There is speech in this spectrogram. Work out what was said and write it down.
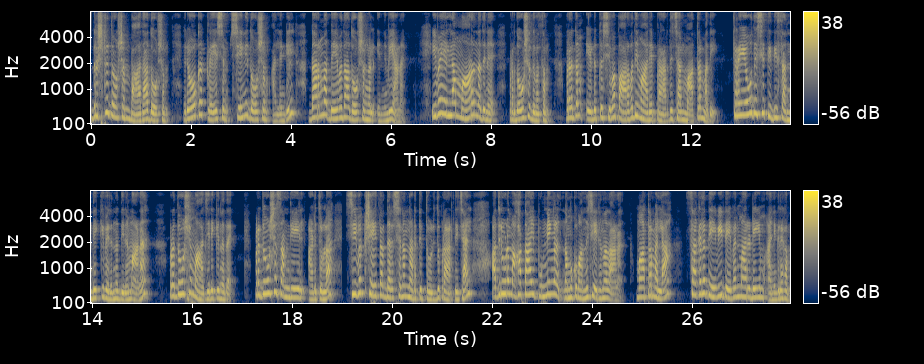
ദൃഷ്ടിദോഷം ബാധാദോഷം രോഗക്ലേശം ശനിദോഷം അല്ലെങ്കിൽ ധർമ്മദേവതാദോഷങ്ങൾ എന്നിവയാണ്. ഇവയെല്ലാം മാറുന്നതിന് പ്രദോഷ ദിവസം വ്രതം എടുത്ത് ശിവപാർവതിമാരെ പ്രാർത്ഥിച്ചാൽ മാത്രം മതി. ത്രയോദശി തിഥി സന്ധ്യയ്ക്ക് വരുന്ന ദിനമാണ് പ്രദോഷം ആചരിക്കുന്നത്. പ്രദോഷ സന്ധ്യയിൽ അടുത്തുള്ള ശിവക്ഷേത്ര ദർശനം നടത്തി തൊഴുതു പ്രാർത്ഥിച്ചാൽ അതിലൂടെ മഹത്തായ പുണ്യങ്ങൾ നമുക്ക് വന്നു ചേരുന്നതാണ്. മാത്രമല്ല സകല ദേവീ ദേവന്മാരുടെയും അനുഗ്രഹം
